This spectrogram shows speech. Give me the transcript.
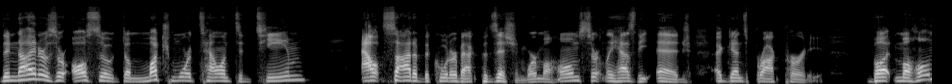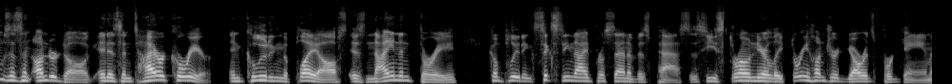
The Niners are also the much more talented team outside of the quarterback position, where Mahomes certainly has the edge against Brock Purdy. But Mahomes is an underdog in his entire career, including the playoffs, is 9 and 3, completing 69% of his passes. He's thrown nearly 300 yards per game,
